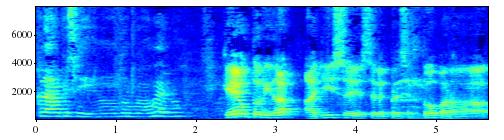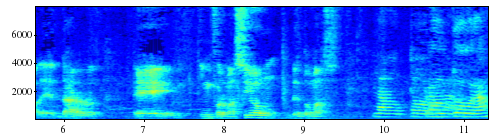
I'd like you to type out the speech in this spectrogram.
Claro que sí, nosotros no podemos verlo. ¿Qué autoridad allí se, se les presentó para eh, dar eh, información de Tomás? La doctora. La doctora.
